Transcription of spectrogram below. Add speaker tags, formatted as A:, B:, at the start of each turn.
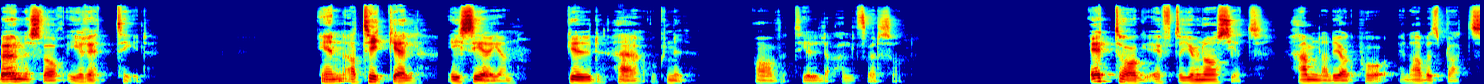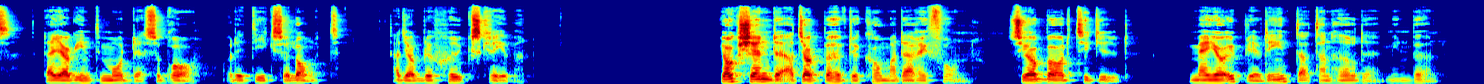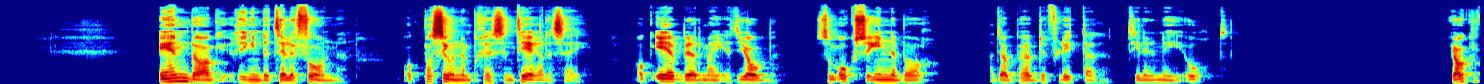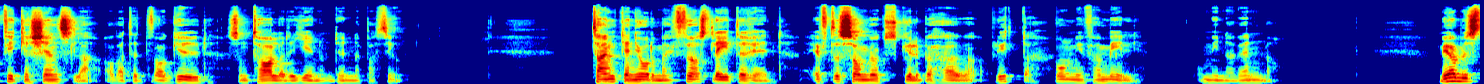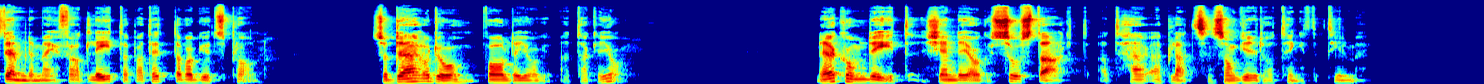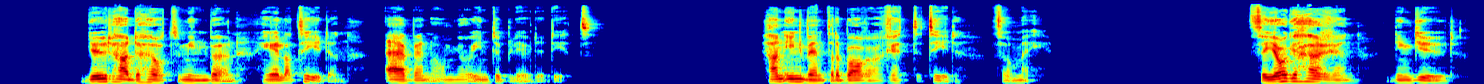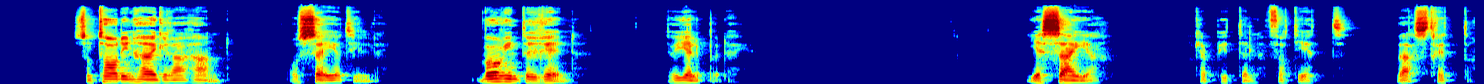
A: Bönesvar i rätt tid. En artikel i serien Gud här och nu av Tilda Alfredsson. Ett tag efter gymnasiet hamnade jag på en arbetsplats där jag inte mådde så bra och det gick så långt att jag blev sjukskriven. Jag kände att jag behövde komma därifrån, så jag bad till Gud, men jag upplevde inte att han hörde min bön. En dag ringde telefonen och personen presenterade sig och erbjöd mig ett jobb som också innebar att jag behövde flytta till en ny ort. Jag fick en känsla av att det var Gud som talade genom denna person. Tanken gjorde mig först lite rädd eftersom jag skulle behöva flytta från min familj och mina vänner. Men jag bestämde mig för att lita på att detta var Guds plan. Så där och då valde jag att tacka ja. När jag kom dit kände jag så starkt att här är platsen som Gud har tänkt till mig. Gud hade hört min bön hela tiden, även om jag inte upplevde det. Han inväntade bara rätt tid för mig. För jag är Herren, din Gud, som tar din högra hand och säger till dig. Var inte rädd, jag hjälper dig. Jesaja kapitel 41, vers 13.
